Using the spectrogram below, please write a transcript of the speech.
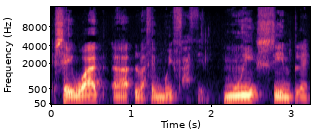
Say What uh, lo hace muy fácil, muy simple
